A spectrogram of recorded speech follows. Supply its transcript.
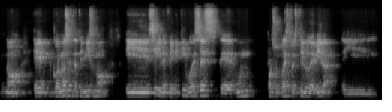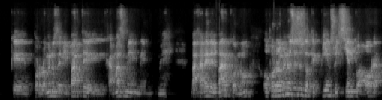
¿no? Eh, conoces a ti mismo y sí, definitivo, ese es eh, un, por supuesto, estilo de vida y que por lo menos de mi parte jamás me bajaré del barco, ¿no? O por lo menos eso es lo que pienso y siento ahora.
